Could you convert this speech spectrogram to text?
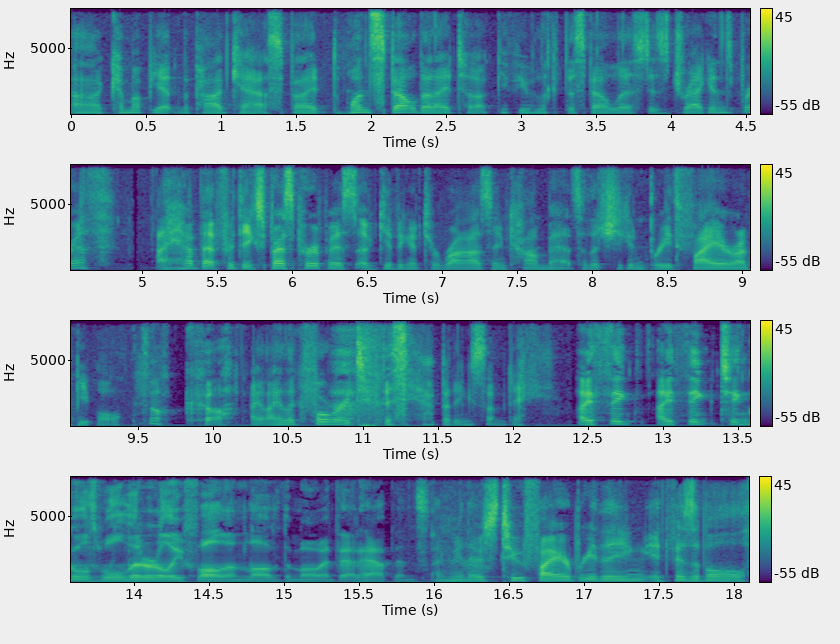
uh, come up yet in the podcast, but I, one spell that I took, if you look at the spell list, is Dragon's Breath. I have that for the express purpose of giving it to Roz in combat so that she can breathe fire on people. Oh god, I, I look forward to this happening someday. I think I think Tingles will literally fall in love the moment that happens. I mean, there's two fire breathing, invisible,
